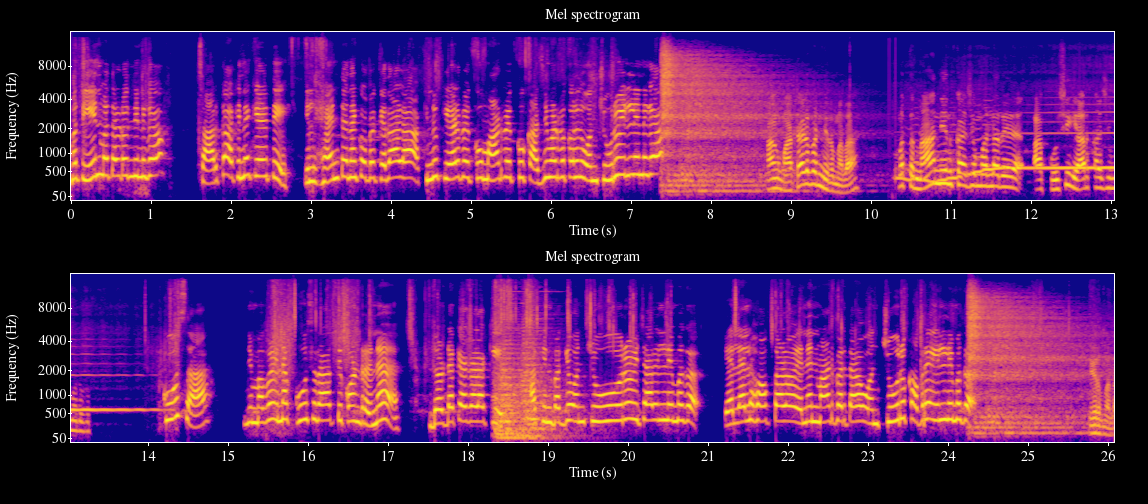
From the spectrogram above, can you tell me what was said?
ಮತ್ ಏನ್ ಮಾತಾಡೋದ್ ನಿನಗ? ಸಾರ್ಕ ಆಕಿನ ಕೇಳ್ತಿ ಇಲ್ಲಿ ಹೆಣ್ ತನಕ ಹೋಗ್ಬೇಕದಾಳ ಆಕಿನೂ ಕೇಳ್ಬೇಕು ಮಾಡ್ಬೇಕು ಕಾಜಿ ಮಾಡ್ಬೇಕು ಅನ್ನೋದು ಒಂದ್ ಚೂರು ಇಲ್ಲಿ ನಿನಗ? ಹಂಗ ಮಾತಾಡ್ಬೇಡ ನಿರ್ಮಲ. ಮತ್ತ ನಾನ್ ಏನ್ ಕಾಜಿ ಮಾಡ್ಲಾರೆ? ಆ ಕೂಸಿಗೆ ಯಾರು ಕಾಜಿ ಮಾಡ್ಬೇಕು ಕೂಸ? ನಿಮ್ ಮಗಳು ಇನ್ನ ಕೂಸದ ಹತ್ತಿಕೊಂಡ್ರೇನ ದೊಡ್ಡ ಆಕಿ. ಆಕಿನ ಬಗ್ಗೆ ಒಂದ್ ಚೂರು ವಿಚಾರ ಇಲ್ಲ ನಿಮಗ. ಎಲ್ಲೆಲ್ಲಿ ಹೋಗ್ತಾಳೋ ಏನೇನ್ ಮಾಡಿ ಬರ್ತಾಳೋ ಒಂದ್ ಚೂರು ಖಬ್ರೆ ಇಲ್ಲ ನಿಮಗ. ನಿರ್ಮಲ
